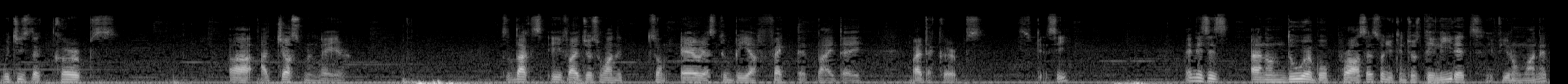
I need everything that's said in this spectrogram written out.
which is the curves uh, adjustment layer so that's if I just wanted some areas to be affected by the by the curves as you can see. And this is an undoable process so you can just delete it if you don't want it.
